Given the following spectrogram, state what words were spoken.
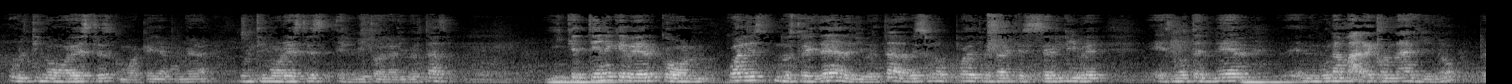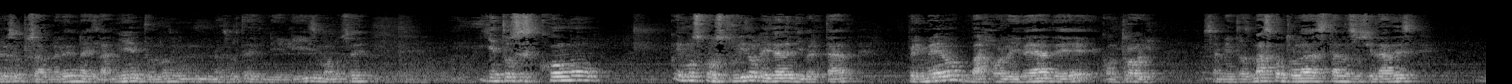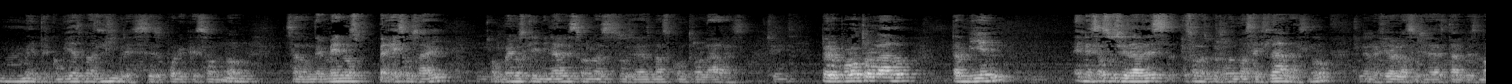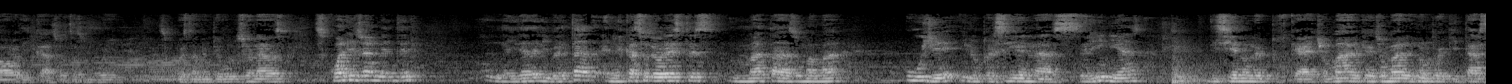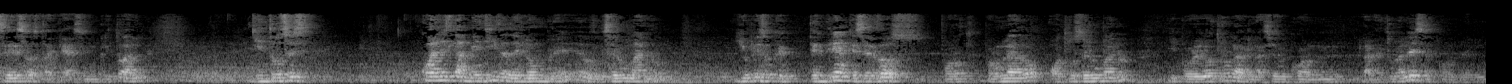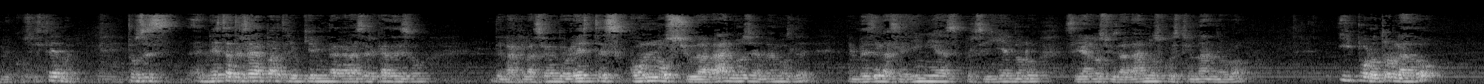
Último Orestes, como aquella primera, Último Orestes, el mito de la libertad. Y que tiene que ver con cuál es nuestra idea de libertad. A veces uno puede pensar que ser libre es no tener ningún amarre con nadie, ¿no? Pero eso pues hablaré de un aislamiento, ¿no? De una suerte de nihilismo, no sé. Y entonces, ¿cómo hemos construido la idea de libertad? Primero, bajo la idea de control. O sea, mientras más controladas están las sociedades, mm, entre comillas, más libres se supone que son, ¿no? O sea, donde menos presos hay o menos criminales son las sociedades más controladas. Sí. Pero por otro lado, también en esas sociedades son las personas más aisladas, ¿no? Me refiero a las sociedades tal vez nórdicas, otras muy supuestamente evolucionadas. ¿Cuál es realmente la idea de libertad? En el caso de Orestes, mata a su mamá, huye y lo persiguen las líneas, diciéndole pues, que ha hecho mal, que ha hecho mal, no puede quitarse eso hasta que hace un ritual. Y entonces, ¿cuál es la medida del hombre o del ser humano? Yo pienso que tendrían que ser dos por, por, un lado, otro ser humano y por el otro, la relación con la naturaleza, con el ecosistema. Entonces, en esta tercera parte yo quiero indagar acerca de eso, de la relación de Orestes con los ciudadanos, llamémosle, en vez de las erinias persiguiéndolo, serían los ciudadanos cuestionándolo. Y por otro lado,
